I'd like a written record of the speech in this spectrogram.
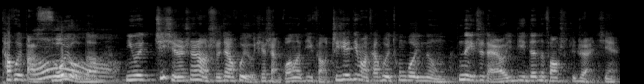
它会把所有的，哦因为机器人身上实际上会有一些闪光的地方，这些地方它会通过那种内置的 LED 灯的方式去展现。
